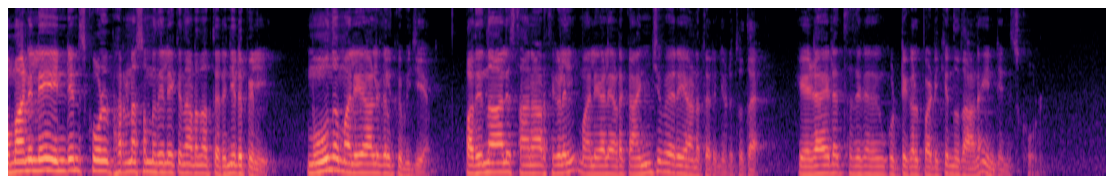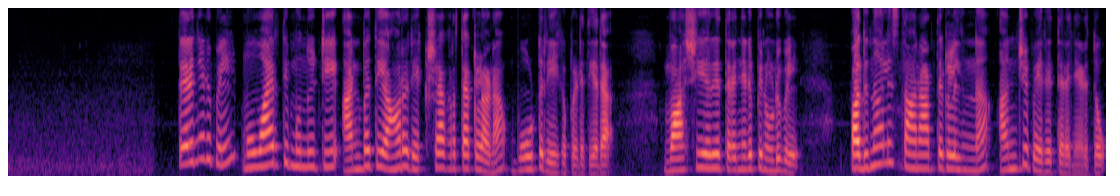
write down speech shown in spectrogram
ഒമാനിലെ ഇന്ത്യൻ സ്കൂൾ ഭരണസമിതിയിലേക്ക് നടന്ന തെരഞ്ഞെടുപ്പിൽ മൂന്ന് മലയാളികൾക്ക് വിജയം. പതിനാല് സ്ഥാനാർത്ഥികളിൽ മലയാളി അടക്കം അഞ്ചു പേരെയാണ് തെരഞ്ഞെടുത്തത്. ഏഴായിരത്തിലധികം കുട്ടികൾ പഠിക്കുന്നതാണ് ഇന്ത്യൻ സ്കൂൾ. തെരഞ്ഞെടുപ്പിൽ മൂവായിരത്തി മുന്നൂറ്റി അൻപത്തി ആറ് രക്ഷാകർത്താക്കളാണ് വോട്ട് രേഖപ്പെടുത്തിയത്. വാശിയേറിയ തെരഞ്ഞെടുപ്പിനൊടുവിൽ പതിനാല് സ്ഥാനാർത്ഥികളിൽ നിന്ന് അഞ്ചു പേരെ തെരഞ്ഞെടുത്തു.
